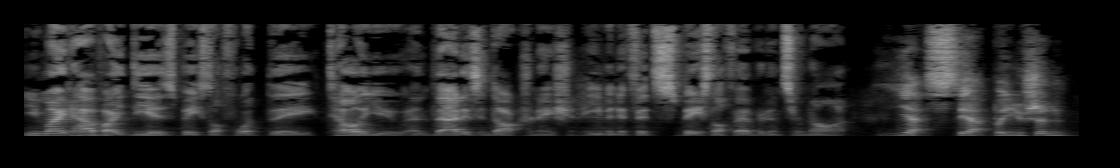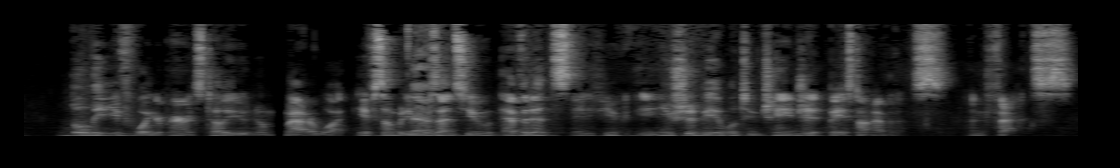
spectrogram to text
you might have ideas based off what they tell you, and that is indoctrination, even if it's based off evidence or not. Yes, yeah, but you shouldn't believe what your parents tell you no matter what. If somebody No. presents you evidence, and if you you should be able to change it based on evidence and facts.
